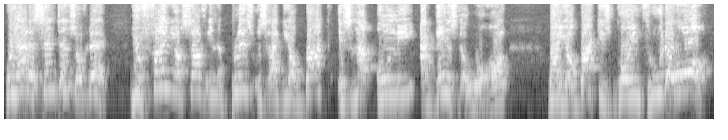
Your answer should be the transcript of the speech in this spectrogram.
We had a sentence of death. You find yourself in a place where it's like your back is not only against the wall, but your back is going through the wall.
